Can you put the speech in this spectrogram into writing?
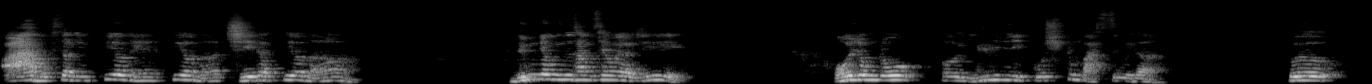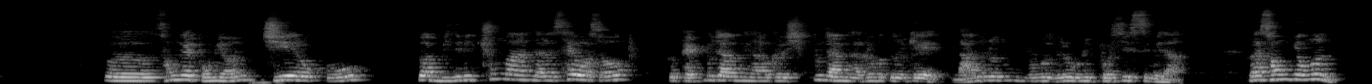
아, 목사님 뛰어내, 뛰어나, 지혜가 뛰어나. 능력 있는 사람 세워야지. 어느 정도 어, 일리는 있고 싶은 맞습니다. 그, 그 성경에 보면 지혜롭고 또한 믿음이 충만한 자를 세워서 그 백부장이나 그 십부장이나 그런 것들을 이렇게 나누는 부분들을 우리 볼 수 있습니다. 그러나 성경은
